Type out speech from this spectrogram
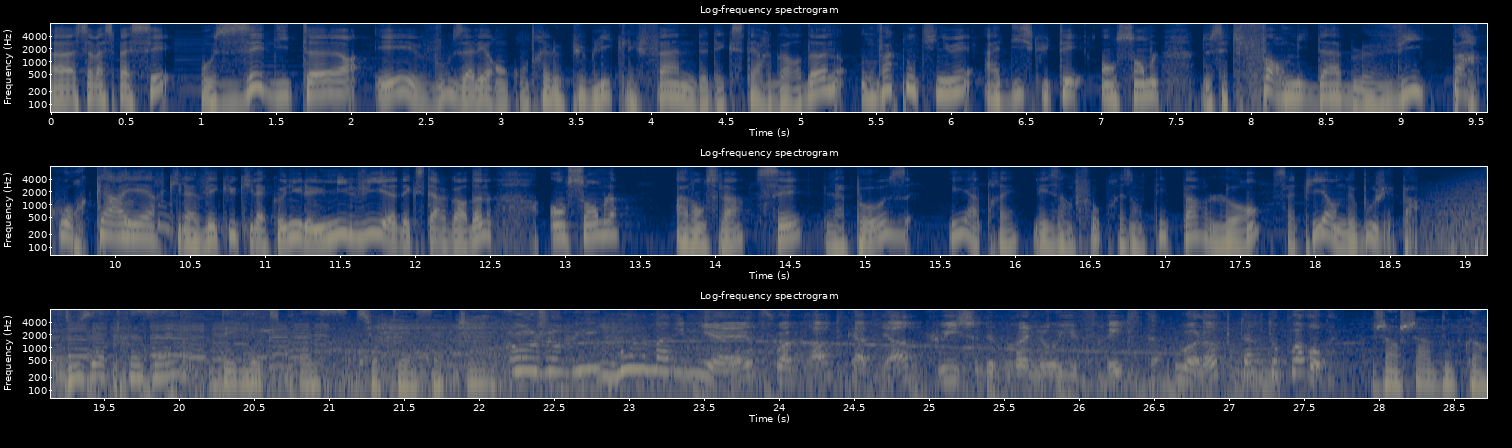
Euh, ça va se passer aux éditeurs et vous allez rencontrer le public, les fans de Dexter Gordon. On va continuer à discuter ensemble de cette formidable vie, parcours, carrière qu'il a vécu, qu'il a connu. Il a eu mille vies, euh, Dexter Gordon. Ensemble, avant cela, c'est la pause et après les infos présentées par Laurent Sapir. Ne bougez pas. 12h-13h, Daily Express sur TSF Jazz. Aujourd'hui, moule marinière, foie gras, caviar, cuisses de grenouille frites ou alors tarte au poireau. Jean-Charles Doucan.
